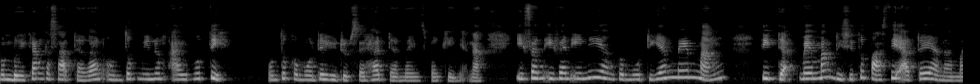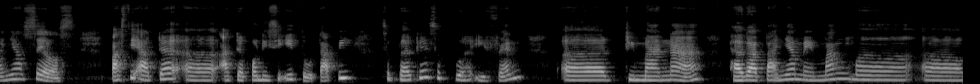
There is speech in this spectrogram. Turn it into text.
memberikan kesadaran untuk minum air putih untuk kemudian hidup sehat dan lain sebagainya. Nah, event-event ini yang kemudian memang tidak memang di situ pasti ada yang namanya sales, pasti ada uh, ada kondisi itu. Tapi sebagai sebuah event uh, di mana harapannya memang me, uh,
